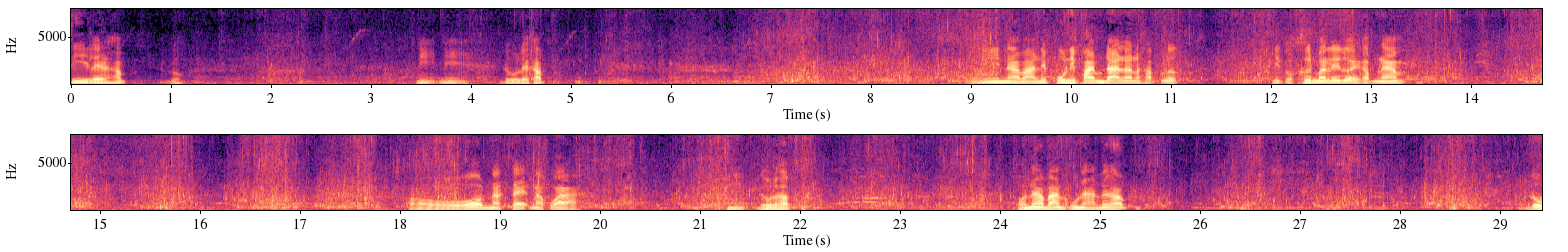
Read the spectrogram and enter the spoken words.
สี่เลยนะครับ นี่นี่ดูเลยครับนี่หน้าบ้านนี่ปูนี่ไปมันได้แล้วนะครับเลิกนี่ก็ขึ้นมาเรื่อยๆครับน้ำโอ้หนักแตะหนักว่า นี่ดูนะครับ อหน้าบ้านครูหนานด้วยครับ ดู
